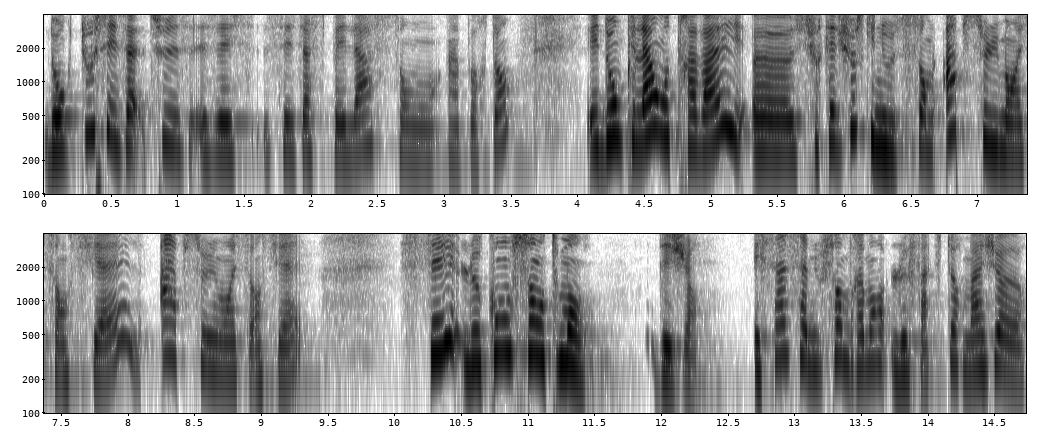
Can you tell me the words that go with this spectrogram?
Donc tous ces aspects-là sont importants. Et donc là, on travaille euh, sur quelque chose qui nous semble absolument essentiel, absolument essentiel, c'est le consentement des gens. Et ça, ça nous semble vraiment le facteur majeur.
